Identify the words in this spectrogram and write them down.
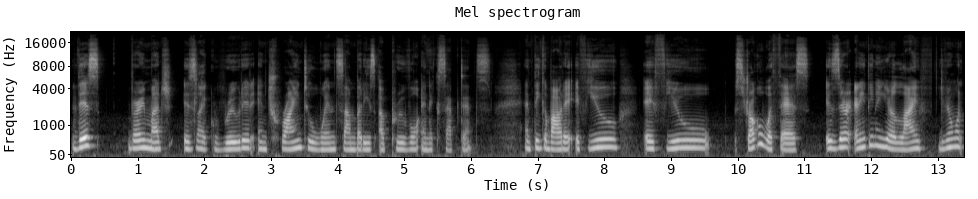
This very much is like rooted in trying to win somebody's approval and acceptance. And think about it if you if you struggle with this, is there anything in your life even when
